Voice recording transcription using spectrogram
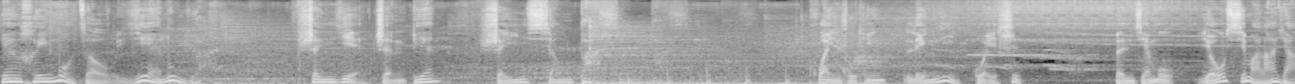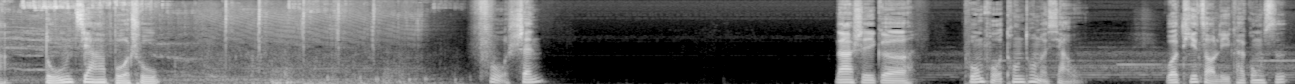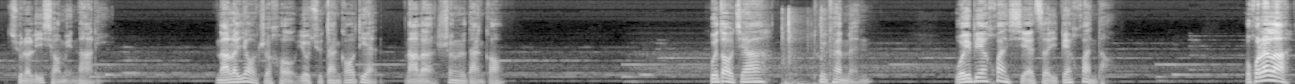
天黑莫走夜路远，深夜枕边谁相伴？欢迎收听《灵异鬼事》，本节目由喜马拉雅独家播出。附身，那是一个普普通通的下午，我提早离开公司，去了李小梅那里，拿了药之后，又去蛋糕店拿了生日蛋糕。回到家，推开门，我一边换鞋子一边唤道：“我回来了。”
